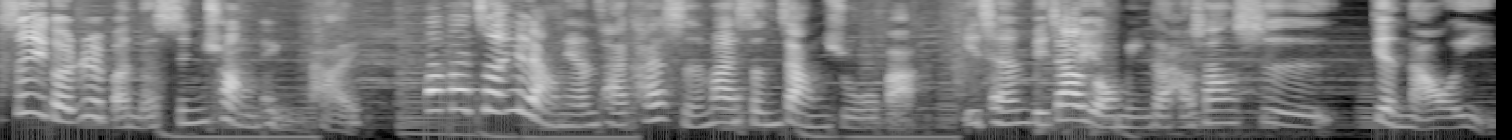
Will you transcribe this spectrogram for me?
是一个日本的新创品牌，大概这一两年才开始卖升降桌吧。以前比较有名的好像是电脑椅。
